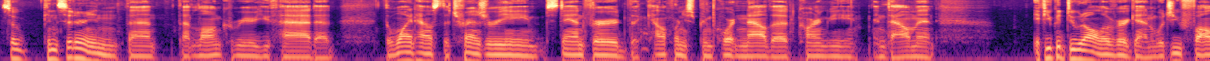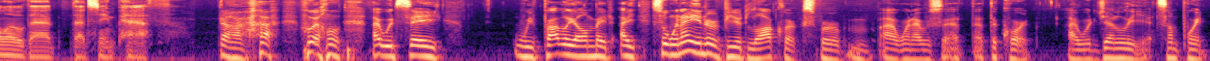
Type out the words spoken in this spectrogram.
So, considering that that long career you've had at the White House, the Treasury, Stanford, the California Supreme Court, and now the Carnegie Endowment. If you could do it all over again, would you follow that that same path? Uh, well, I would say we've probably all made. I so when I interviewed law clerks for uh, when I was at, at the court, I would generally at some point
